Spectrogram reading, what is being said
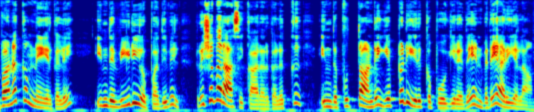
வணக்கம் நேயர்களே இந்த வீடியோ பதிவில் ரிஷபராசிக்காரர்களுக்கு இந்த புத்தாண்டு எப்படி இருக்கப் போகிறது என்பதை அறியலாம்.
